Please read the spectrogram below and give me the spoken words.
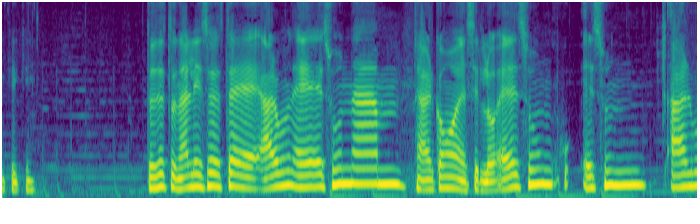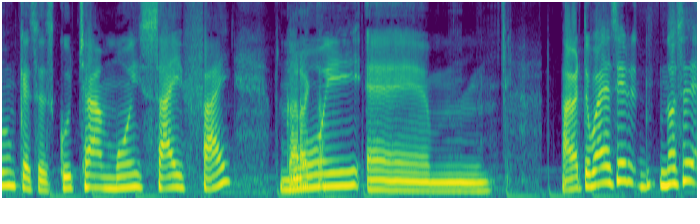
ok, ok. Entonces Tonali hizo este álbum. Es una... A ver cómo decirlo. Es un, es un álbum que se escucha muy sci-fi. Muy... em, a ver, te voy a decir... No sé,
